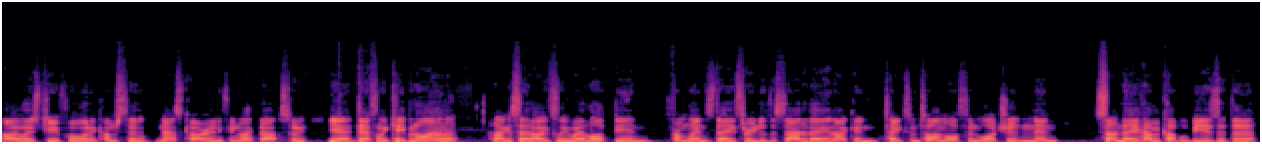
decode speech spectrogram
I always cheer for when it comes to NASCAR or anything like that. So yeah, definitely keep an eye on it. Like I said, hopefully we're locked in from Wednesday through to the Saturday, and I can take some time off and watch it, and then Sunday have a couple beers at the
